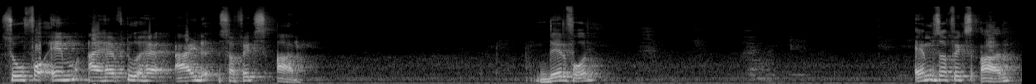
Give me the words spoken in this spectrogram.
so for m I have to ha add suffix r. Therefore, m suffix r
